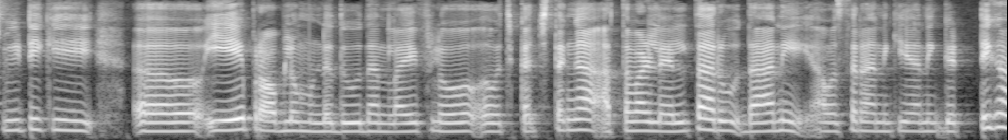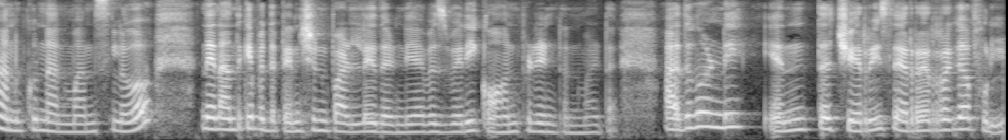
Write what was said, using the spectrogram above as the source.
స్వీటీకి ఏ ప్రాబ్లం ఉండదు. దాని లైఫ్లో ఖచ్చితంగా అత్త వాళ్ళు వెళ్తారు దాని అవసరానికి అని గట్టిగా అనుకున్నాను మనసులో. నేను అందుకే పెద్ద టెన్షన్ పడలేదండి. ఐ వాజ్ వెరీ కాన్ఫిడెంట్ అనమాట అదిగోండి ఎంత చెర్రీస్ ఎర్రెర్రగా ఫుల్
